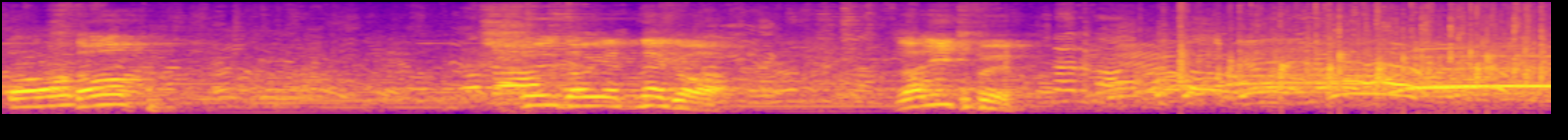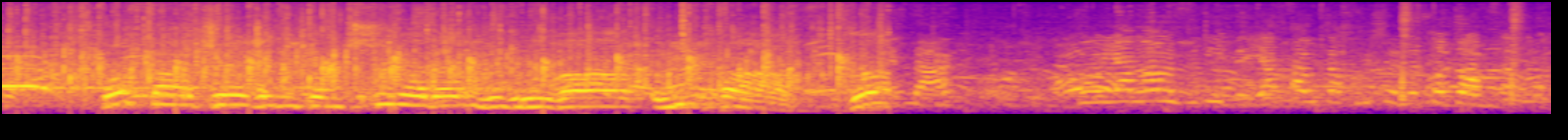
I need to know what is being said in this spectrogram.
Stop! Stop! 3 do 1. Dla Litwy. Po starcie wynikiem 3-1 wygrywa Litwa. Tak, bo ja mam zwidy, ja cały czas myślę, że to dobrze.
